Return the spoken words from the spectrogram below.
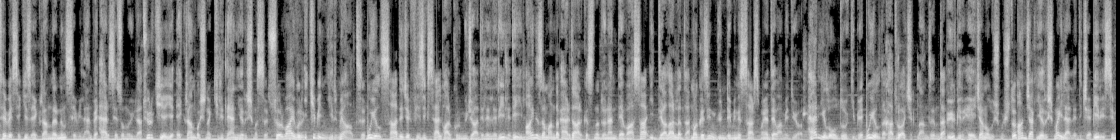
TV8 ekranlarının sevilen ve her sezonuyla Türkiye'yi ekran başına kilitleyen yarışması Survivor 2026 bu yıl sadece fiziksel parkur mücadeleleriyle değil aynı zamanda perde arkasında dönen devasa iddialarla da magazin gündemini sarsmaya devam ediyor. Her yıl olduğu gibi bu yılda kadro açıklandığında büyük bir heyecan oluşmuştu ancak yarışma ilerledikçe bir isim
